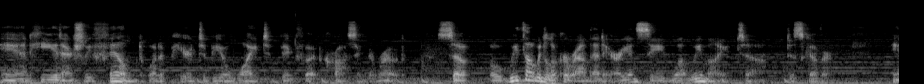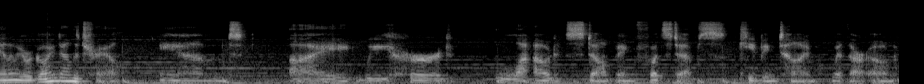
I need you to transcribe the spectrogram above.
and he had actually filmed what appeared to be a white Bigfoot crossing the road. So we thought we'd look around that area and see what we might uh, discover. And we were going down the trail, and I we heard loud stomping footsteps, keeping time with our own.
